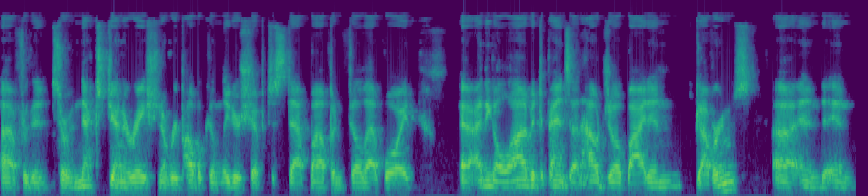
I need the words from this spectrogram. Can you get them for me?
uh, for the sort of next generation of Republican leadership to step up and fill that void. I think a lot of it depends on how Joe Biden governs, uh, and and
